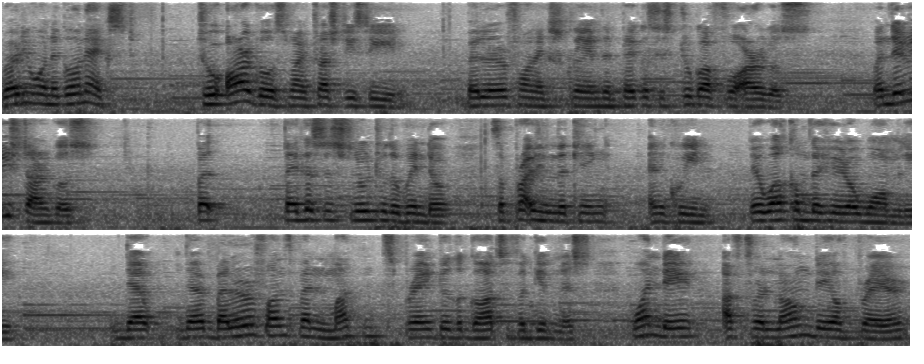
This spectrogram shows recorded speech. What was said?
Where do you want to go next? To Argos, my trusty steed. Bellerophon exclaimed, and Pegasus took off for Argos. When they reached Argos, but Pegasus flew to the window, surprising the king and queen. They welcomed the hero warmly. There, there Bellerophon spent months praying to the gods for forgiveness. One day, after a long day of prayer,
